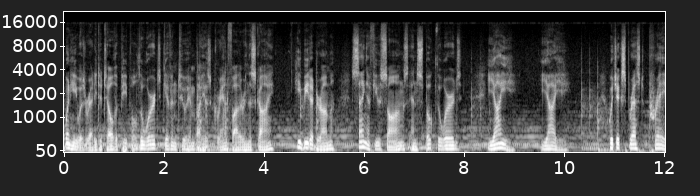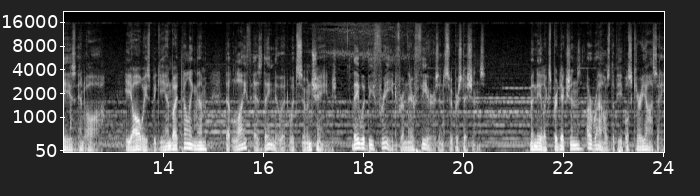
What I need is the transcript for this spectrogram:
When he was ready to tell the people the words given to him by his grandfather in the sky, he beat a drum, sang a few songs, and spoke the words, Yai, Yai, which expressed praise and awe. He always began by telling them that life as they knew it would soon change. They would be freed from their fears and superstitions. Maniilaq's predictions aroused the people's curiosity.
